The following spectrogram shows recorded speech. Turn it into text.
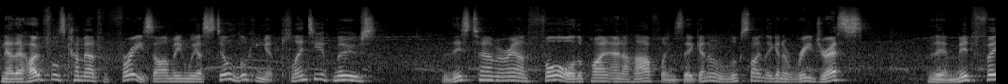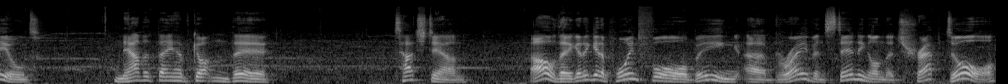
Now their hopefuls come out for free, so I mean we are still looking at plenty of moves this term around for the Pine and a Halflings. They're going to looks like they're going to redress their midfield now that they have gotten their touchdown. Oh, they're going to get a point for being uh, brave and standing on the trap door.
